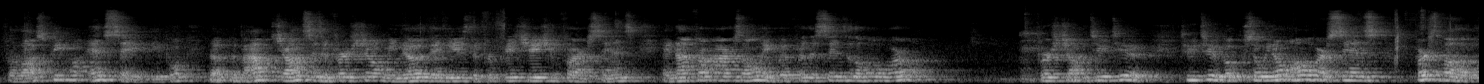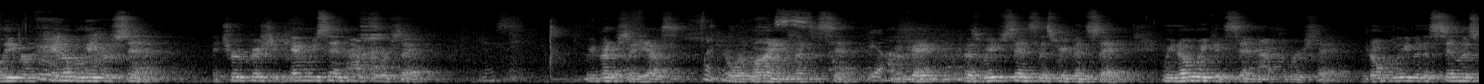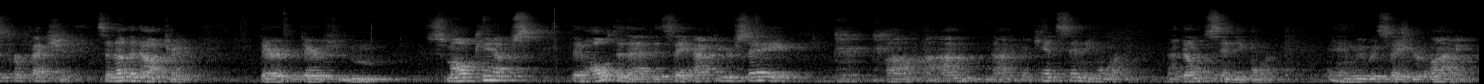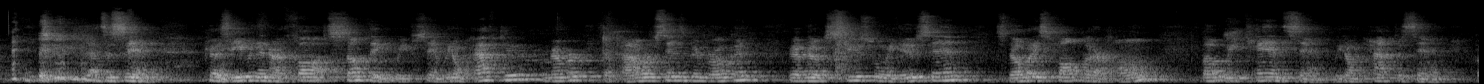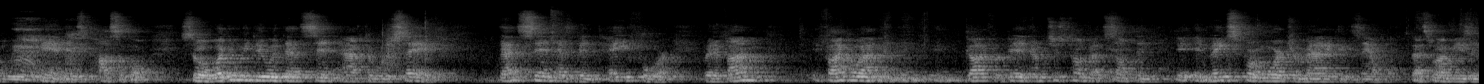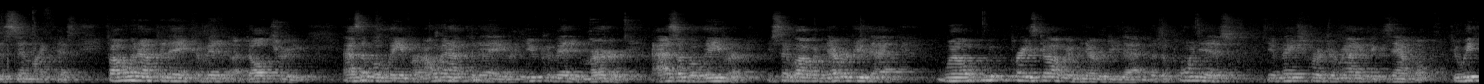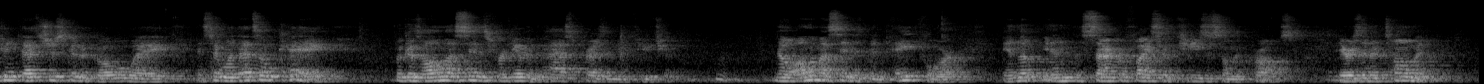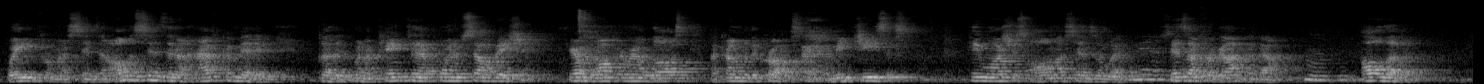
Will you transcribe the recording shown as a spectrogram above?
For lost people and saved people. The, the Bible, John says in 1 John, we know that he is the propitiation for our sins, and not for ours only, but for the sins of the whole world. 1 John 2 2. 2 2. But, so we know all of our sins. First of all, a believer, can a believer sin? A true Christian, can we sin after we're saved? Yes. We better say yes. Or we're lying, and that's a sin. Yeah. Okay? Because we've sinned since we've been saved. We know we can sin after we're saved. We don't believe in a sinless perfection. It's another doctrine. There, there's small camps that hold to that that say after you're saved, uh, I'm not, I can't sin anymore. I don't sin anymore. And we would say, You're lying. That's a sin. Because even in our thoughts, something we've sinned. We don't have to. Remember, the power of sin has been broken. We have no excuse when we do sin. It's nobody's fault but our own. But we can sin. We don't have to sin, but we can. It's possible. So, what do we do with that sin after we're saved? That sin has been paid for. But if I'm, if I go out and, and God forbid, I'm just talking about something. It, it makes for a more dramatic example. That's why I'm using a sin like this. If I went out today and committed adultery as a believer, I went out today, or you committed murder as a believer, you said, well, I would never do that. Well, we, praise God, we would never do that. But the point is, it makes for a dramatic example. Do we think that's just going to go away and say, well, that's okay because all my sins forgiven, past, present, and future? No, all of my sin has been paid for in the, in the sacrifice of Jesus on the cross. There is an atonement waiting for my sins. And all the sins that I have committed, but when I came to that point of salvation, here I'm walking around lost, I come to the cross, I meet Jesus. He washes all my sins away. Sins I've forgotten about. Mm-hmm. All of it.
